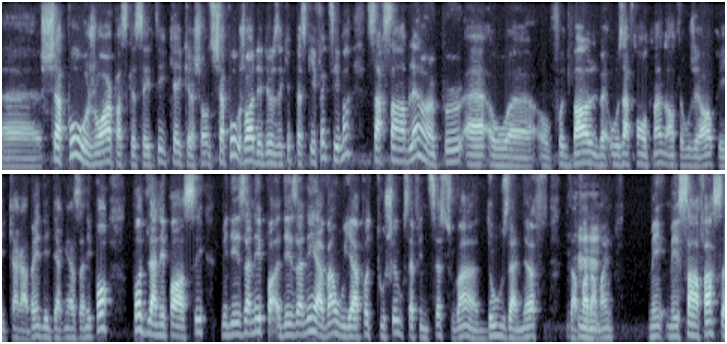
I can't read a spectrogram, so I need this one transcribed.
Euh, chapeau aux joueurs parce que c'était quelque chose. Chapeau aux joueurs des deux équipes parce qu'effectivement, ça ressemblait un peu euh, au, football, ben, aux affrontements entre le Rouge et les Carabins des dernières années. Pas, pas de l'année passée, mais des années, des années avant où il n'y a pas de toucher, où ça finissait souvent 12 à 9, mhm. même. Mais, mais sans farce.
